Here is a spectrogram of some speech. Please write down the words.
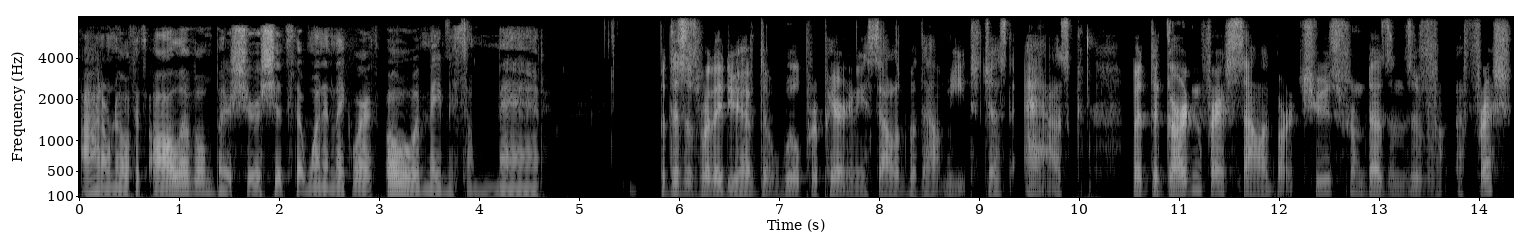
I don't know if it's all of them, but it sure as shit's the one in Lake Worth. Oh, it made me so mad. But this is where they do have the will prepare any salad without meat. Just ask. But the Garden Fresh salad bar. Choose from dozens of uh, fresh,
